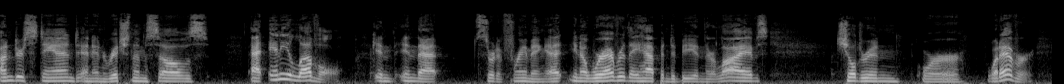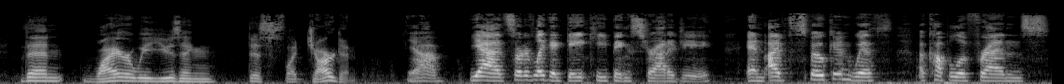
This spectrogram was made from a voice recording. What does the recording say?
understand and enrich themselves at any level in in that sort of framing at you know wherever they happen to be in their lives, children or whatever, then why are we using this like jargon? Yeah. Yeah, it's sort of like a gatekeeping strategy and I've spoken with a couple of friends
